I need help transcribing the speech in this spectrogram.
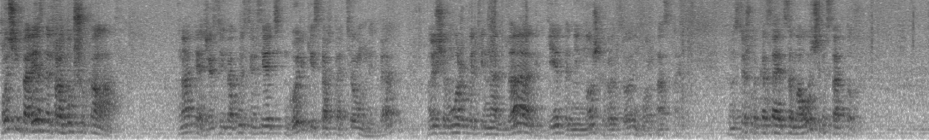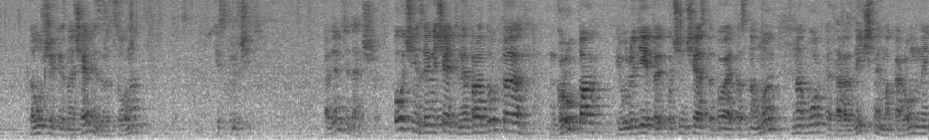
Очень полезный продукт шоколад. Но опять же, если, допустим, взять горький сорта, темный, да, но еще, может быть, иногда где-то немножко в рационе можно оставить. Но все, что касается молочных сортов, то лучше их изначально из рациона исключить. Пойдемте дальше. Очень замечательная продукта, группа, и у людей это очень часто бывает основной набор, это различные макаронные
